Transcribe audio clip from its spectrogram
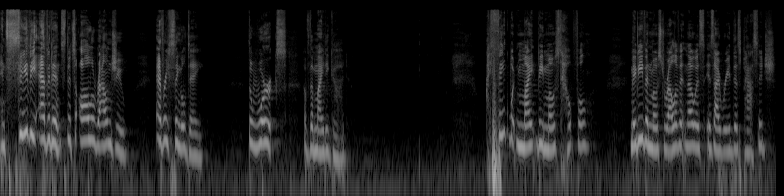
and see the evidence that's all around you every single day the works of the mighty God. I think what might be most helpful, maybe even most relevant though, is, as I read this passage,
